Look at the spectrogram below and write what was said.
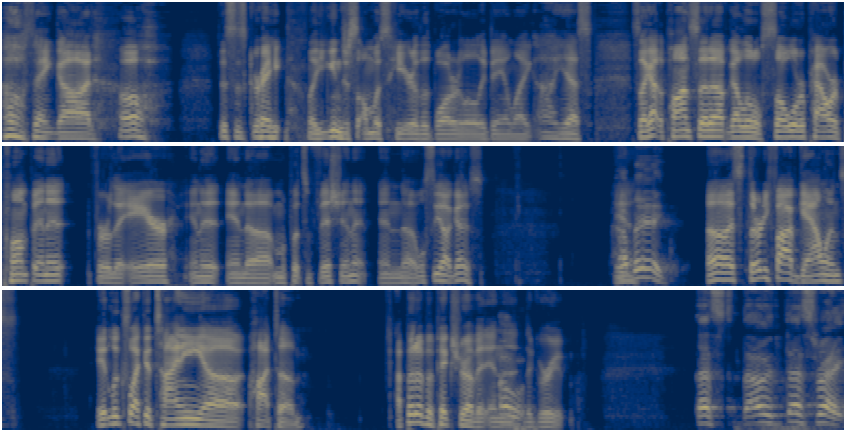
oh thank God, oh this is great. Like you can just almost hear the water lily being like, oh yes. So I got the pond set up, got a little solar powered pump in it for the air in it, and uh, I'm gonna put some fish in it, and uh, we'll see how it goes. How Yeah. big? Uh, it's 35 gallons. It looks like a tiny uh hot tub. I put up a picture of it in the, Oh. the group. That's that was, that's right.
